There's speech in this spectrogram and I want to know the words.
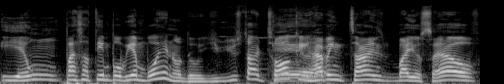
y es un pasatiempo bien bueno, dude. You, you start talking, Yeah. having times by yourself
